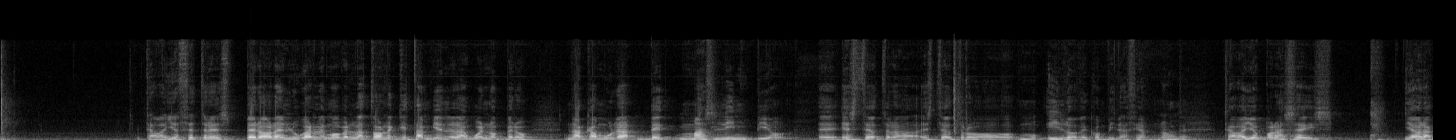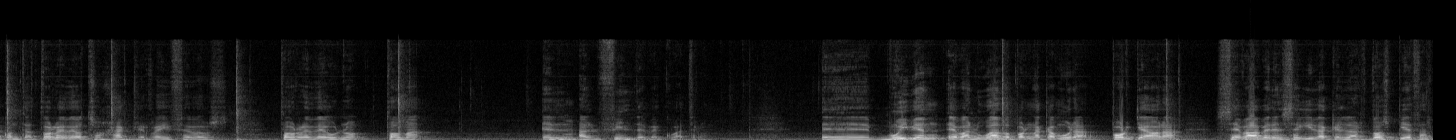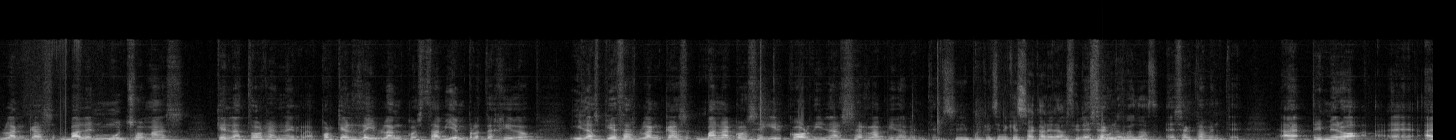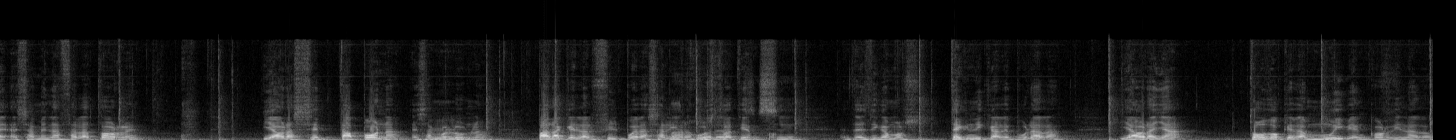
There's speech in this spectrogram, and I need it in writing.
caballo C3, pero ahora en lugar de mover la torre, que también era bueno, pero Nakamura ve más limpio eh, este, otra, este otro hilo de combinación. ¿no? Caballo por A6 y ahora contra torre de 8, jaque, rey C2, torre de 1, toma el alfil de B4. Eh, muy bien evaluado por Nakamura, porque ahora se va a ver enseguida que las dos piezas blancas valen mucho más que la torre negra, porque el rey blanco está bien protegido y las piezas blancas van a conseguir coordinarse rápidamente. Sí, porque tiene que sacar el alfil segundo, ¿verdad? Exactamente. Ah, primero eh, se amenaza la torre y ahora se tapona esa mm. columna para que el alfil pueda salir justo a tiempo. Sí. Entonces, digamos, técnica depurada y ahora ya todo queda muy bien coordinado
